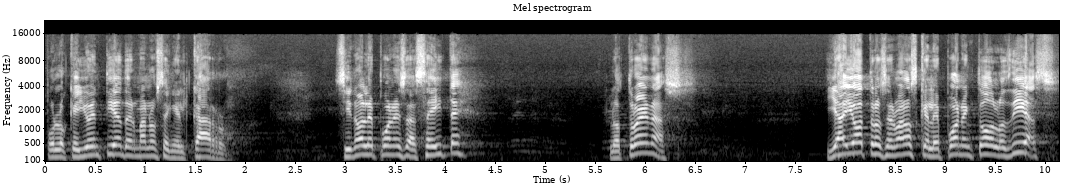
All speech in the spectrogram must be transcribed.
Por lo que yo entiendo, hermanos, en el carro, si no le pones aceite, lo truenas. Y hay otros hermanos que le ponen todos los días.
